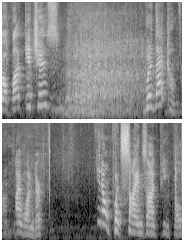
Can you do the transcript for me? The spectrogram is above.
Your butt itches? Where'd that come from? I wonder. You don't put signs on people.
